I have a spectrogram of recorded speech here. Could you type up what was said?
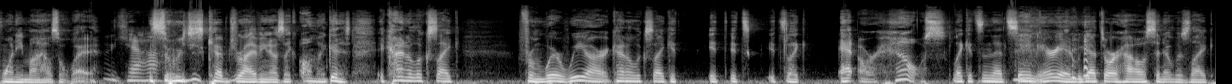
20 miles away. yeah. So we just kept driving. And I was like, oh my goodness, it kind of looks like from where we are, it kind of looks like it, it it's it's like at our house, like it's in that same area. And we got to our house, and it was like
